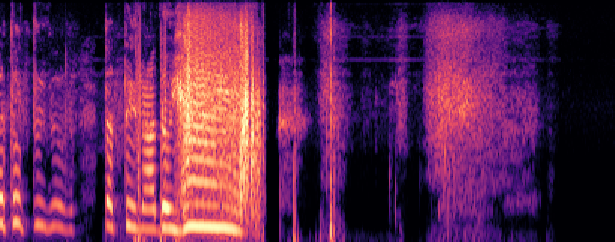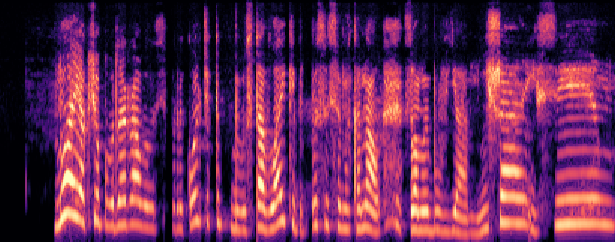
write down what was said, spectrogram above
Е, Та ти, та ти надоїв. Ну, а якщо понравились прикольчики, став лайк і підписуйся на канал. З вами був я, Міша, і всім.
